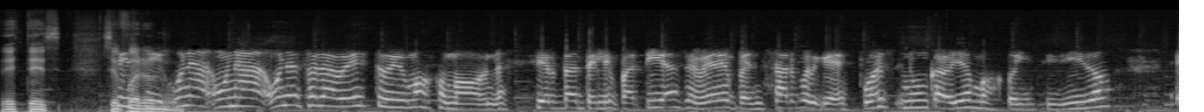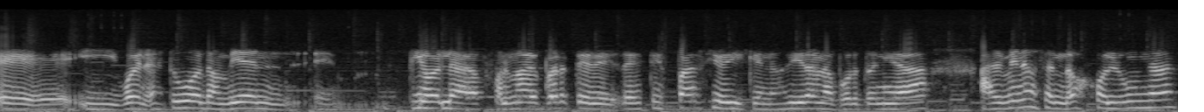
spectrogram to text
este se fueron. Sí, una, una, una sola vez tuvimos como una cierta telepatía, se ve de pensar, porque después nunca habíamos coincidido. Eh, y bueno, estuvo también. Eh, Piola formar parte de, este espacio y que nos dieran la oportunidad, al menos en dos columnas,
